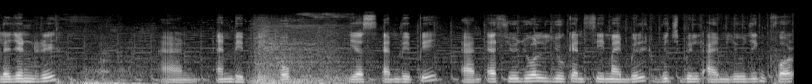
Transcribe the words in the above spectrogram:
legendary and M V P hope yes mvp and as usual you can see my build which build i am using for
